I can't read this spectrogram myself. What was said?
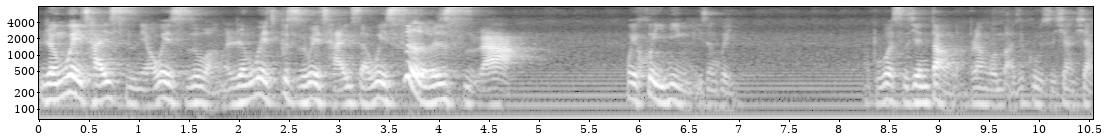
人为财死，鸟为食亡。人为不只为财死啊，为色而死啊，为会命一生慧，不过时间到了，不然我们把这故事向下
